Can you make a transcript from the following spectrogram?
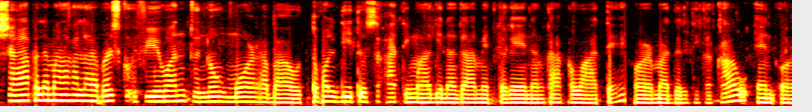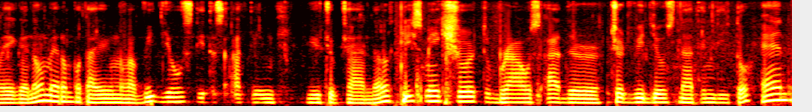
Siya nga pala mga kalabers ko if you want to know more about tukol dito sa ating mga ginagamit kagaya ng kakawate or madre de cacao and oregano. Meron po tayong mga videos dito sa ating YouTube channel. Please make sure to browse other featured videos natin dito. And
